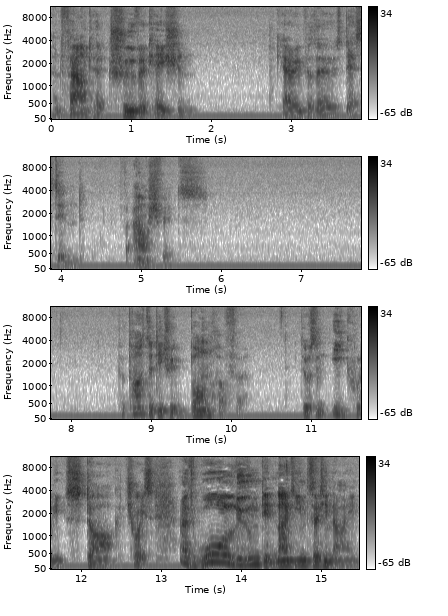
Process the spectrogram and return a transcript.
and found her true vocation caring for those destined for Auschwitz. For Pastor Dietrich Bonhoeffer, there was an equally stark choice. As war loomed in 1939,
